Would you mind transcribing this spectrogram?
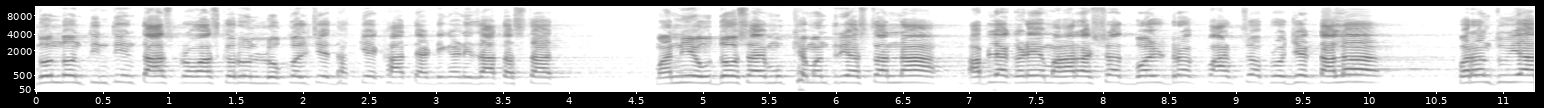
दोन दोन तीन तीन तास प्रवास करून लोकलचे धक्के खात त्या ठिकाणी जात असतात. माननीय उद्धव साहेब मुख्यमंत्री असताना आपल्याकडे महाराष्ट्रात बल ड्रग पार्कचं प्रोजेक्ट आलं. परंतु या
